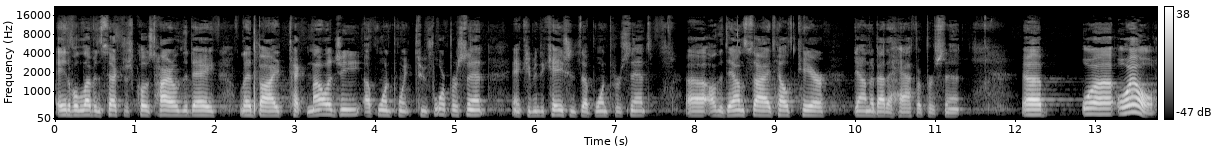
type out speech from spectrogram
8 of 11 sectors closed higher on the day, led by technology up 1.24% and communications up 1%. Uh, on the downside, healthcare down about a half a percent. Uh, oil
